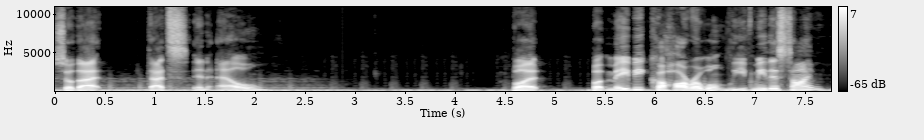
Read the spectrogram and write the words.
So that that's an L. But but maybe Cahara won't leave me this time.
